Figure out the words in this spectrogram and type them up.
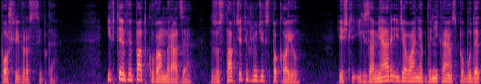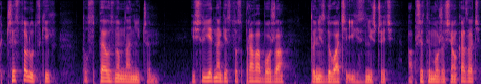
poszli w rozsypkę. I w tym wypadku wam radzę, zostawcie tych ludzi w spokoju. Jeśli ich zamiary i działania wynikają z pobudek czysto ludzkich, to spełzną na niczym. Jeśli jednak jest to sprawa Boża, to nie zdołacie ich zniszczyć, a przy tym może się okazać,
